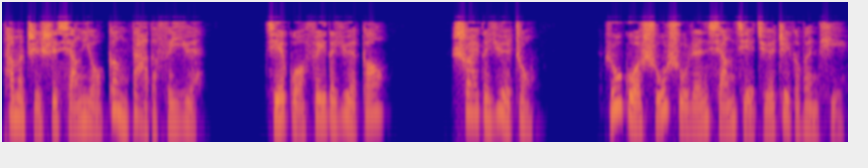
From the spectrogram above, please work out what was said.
他们只是想有更大的飞跃，结果飞得越高，摔得越重。如果属鼠人想解决这个问题，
